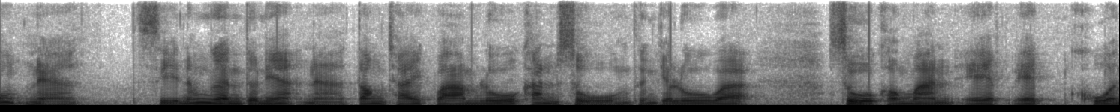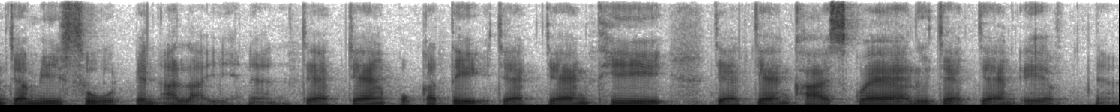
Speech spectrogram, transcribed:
งเนี่ยสีน้ำเงินตัวเนี้ยนะต้องใช้ความรู้ขั้นสูงถึงจะรู้ว่าสูตรของมัน f(x) ควรจะมีสูตรเป็นอะไรเนะแจกแจงปกติ แจกแจง t แจกแจง chi square หรือแจกแจง f เนี่ย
